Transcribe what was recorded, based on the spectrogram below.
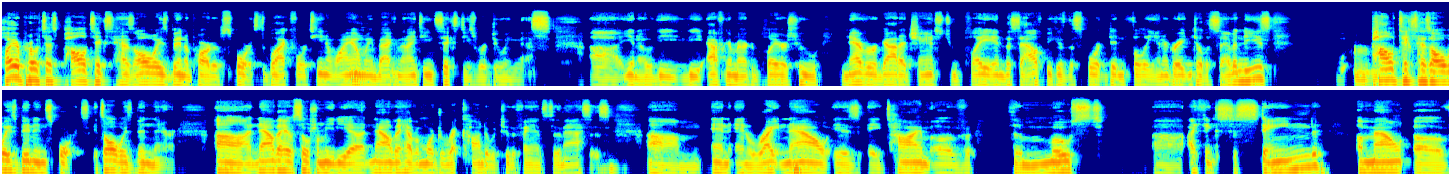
player protest politics has always been a part of sports. The Black 14 in Wyoming back in the 1960s were doing this. Uh, you know, the the African American players who never got a chance to play in the South because the sport didn't fully integrate until the 70s. Mhm. Politics has always been in sports. It's always been there. Uh, now they have social media. Now they have a more direct conduit to the fans, to the masses. Um, and and right now is a time of the most, uh, I think, sustained amount of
